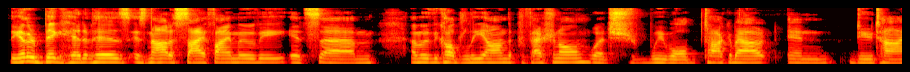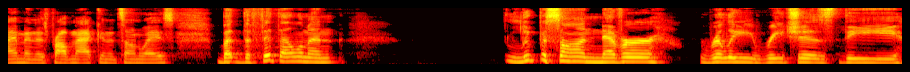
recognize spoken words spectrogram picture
the other big hit of his is not a sci-fi movie. It's um, a movie called leon the professional which we will talk about in due time and is problematic in its own ways. But the fifth element luc besson never really reaches the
